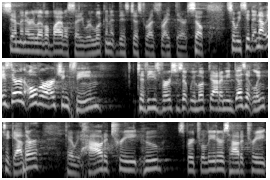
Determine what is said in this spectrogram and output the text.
seminary level Bible study. We're looking at this just right, there. So, so we see that. Now, is there an overarching theme to these verses that we looked at? I mean, does it link together? Okay, we, how to treat who? Spiritual leaders, how to treat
